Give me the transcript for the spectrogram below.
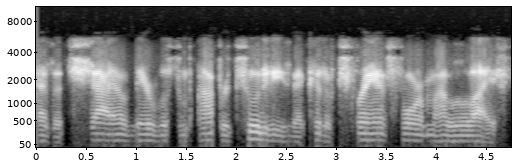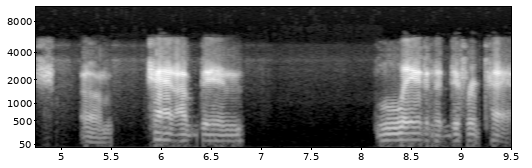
as a child there was some opportunities that could have transformed my life um, had I been led in a different path.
